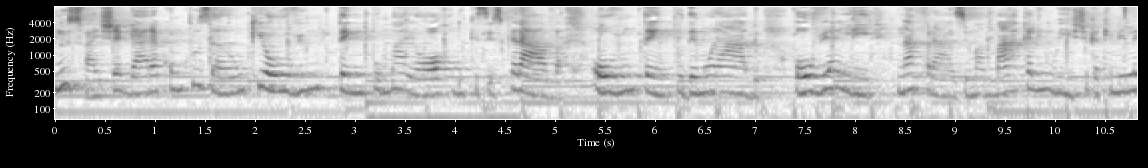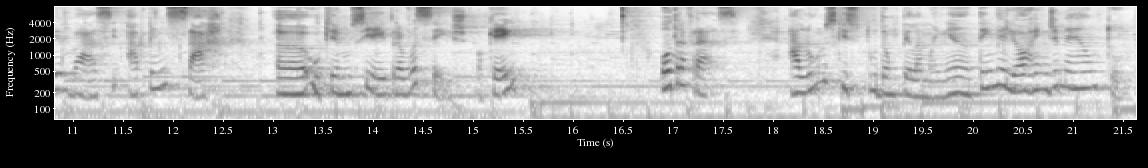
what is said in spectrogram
nos faz chegar à conclusão que houve um tempo maior do que se esperava, houve um tempo demorado, houve ali na frase uma marca linguística que me levasse a pensar uh, o que enunciei para vocês, ok? Outra frase. Alunos que estudam pela manhã têm melhor rendimento.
